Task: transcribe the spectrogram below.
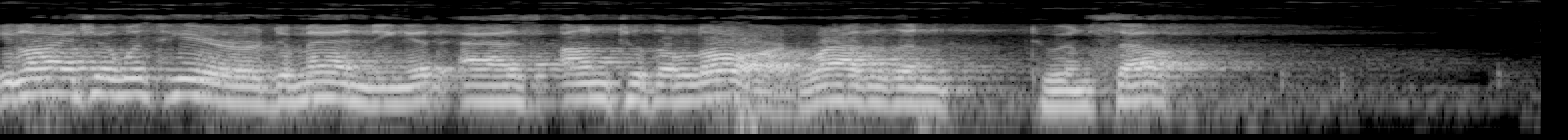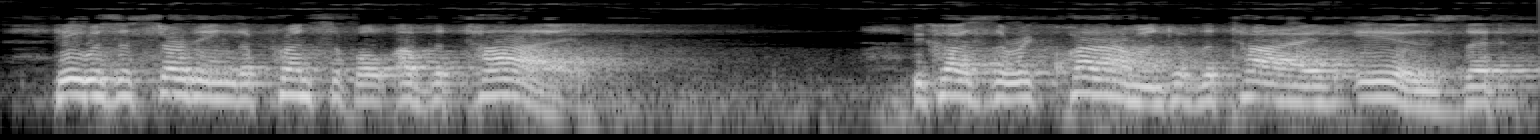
Elijah was here demanding it as unto the Lord rather than to himself. He was asserting the principle of the tithe. Because the requirement of the tithe is that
